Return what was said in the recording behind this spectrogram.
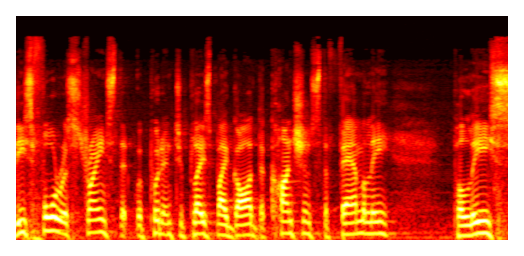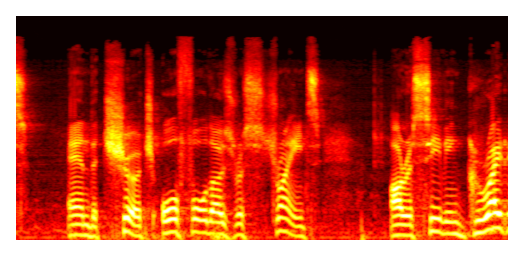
these four restraints that were put into place by God the conscience, the family, police, and the church, all four those restraints are receiving great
